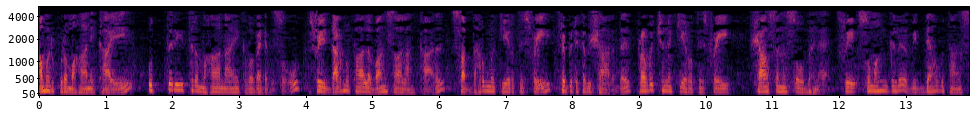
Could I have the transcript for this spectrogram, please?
අමරපුර මහානිකායේ උත්තරීතර මහානායකව වැඩවිසූ ශ්‍රී ධර්මපාල වංශාලංකාර සද්ධර්ම කීර්ති ශ්‍රී ත්‍රිපිටක විශාරද ප්‍රවචන කීර්ති ශ්‍රී ශාසන සෝභන ශ්‍රී සුමංගල විද්‍යාවතාංශ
